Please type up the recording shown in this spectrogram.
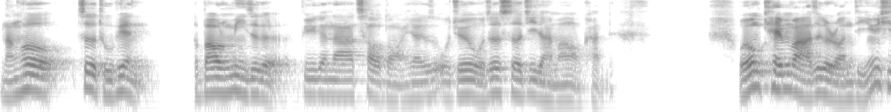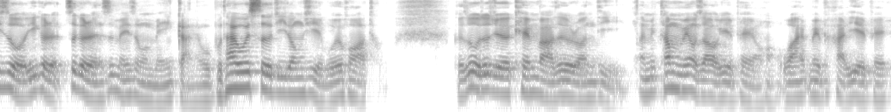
然后这个图片 about me 这个必须跟大家操短一下，就是我觉得我这个设计的还蛮好看的。我用 Canva 这个软体，因为其实我一个人这个人是没什么美感的，我不太会设计东西，也不会画图。可是我就觉得 Canva 这个软体，还没他们没有找我叶配哦，我还没办法叶配，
